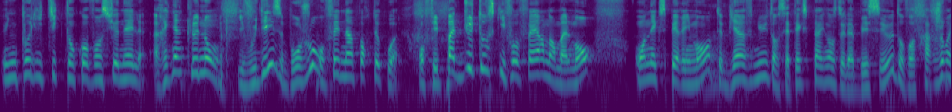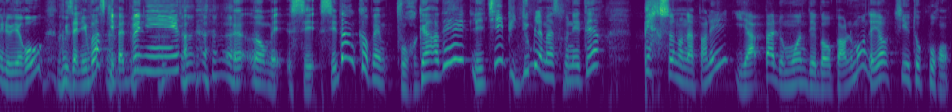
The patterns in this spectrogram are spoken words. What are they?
une politique non conventionnelle. Rien que le nom. Ils vous disent bonjour, on fait n'importe quoi. On fait pas du tout ce qu'il faut faire normalement. On expérimente. Bienvenue dans cette expérience de la BCE, dont votre argent est le héros. Vous allez voir ce qui va devenir. Euh, non, mais c'est dingue quand même. Vous regardez, les types, ils doublent la masse monétaire. Personne n'en a parlé. Il n'y a pas le moins de débat au Parlement. D'ailleurs, qui est au courant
